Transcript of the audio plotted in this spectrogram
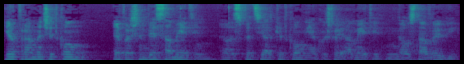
Jo, pra me që të kongë e përshëndesë Ametin, edhe special këtë kongë një akushtoj Ametit nga usna Vrydi.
